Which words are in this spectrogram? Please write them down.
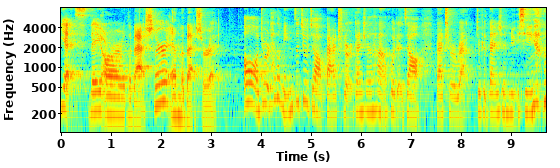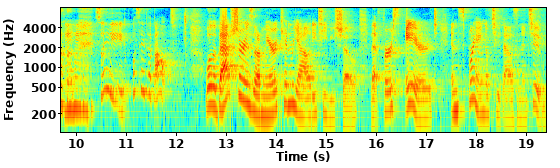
Yes, they are The Bachelor and The Bachelorette. 哦，就是它的名字就叫 Bachelor 单身汉，或者叫 Bachelorette 就是单身女星。所以 What's it about？ Well, The Bachelor is an American reality TV show that first aired in spring of 2002.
